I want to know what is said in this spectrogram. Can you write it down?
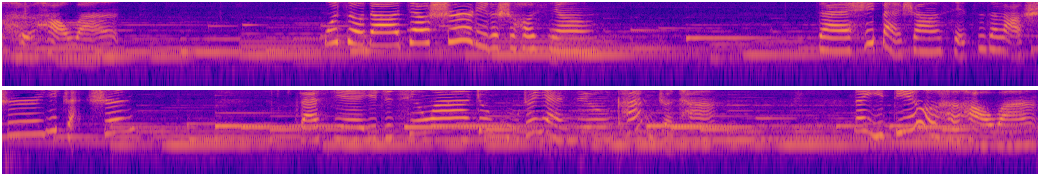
很好玩。我走到教室里的时候，想，在黑板上写字的老师一转身，发现一只青蛙正鼓着眼睛看着他，那一定很好玩。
